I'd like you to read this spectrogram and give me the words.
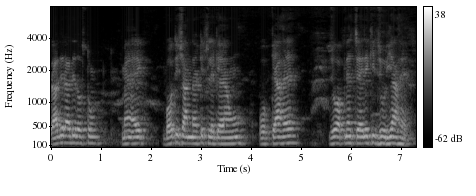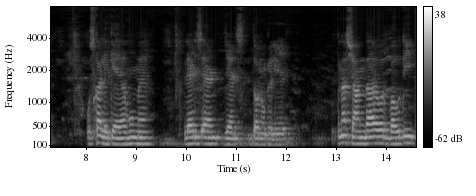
राधे राधे दोस्तों, मैं एक बहुत ही शानदार टिप्स लेके आया हूँ। वो क्या है? जो अपने चेहरे की झुर्रियाँ है, उसका लेके आया हूँ मैं लेडीज़ एंड जेंट्स दोनों के लिए। इतना शानदार और बहुत ही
